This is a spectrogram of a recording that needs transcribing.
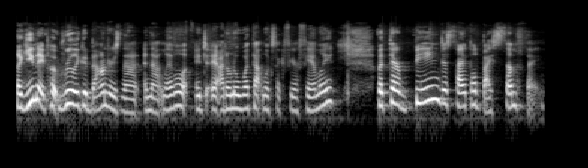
Like you may put really good boundaries in that in that level. It, I don't know what that looks like for your family, but they're being discipled by something.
